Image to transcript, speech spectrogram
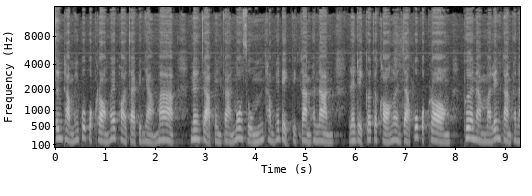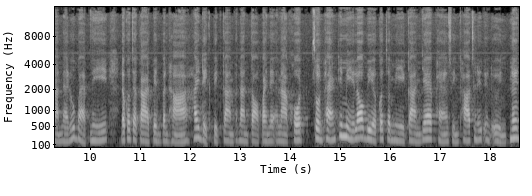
ซึ่งทำให้ผู้ปกครองไม่พอใจเป็นอย่างมาก เนื่องจากเป็นการโม้สุมทำให้เด็กติดการพนัน และเด็กก็จะขอเงินจากผู้ปกครอง เพื่อนำมาเล่นการพนันในรูปแบบนี้ แล้วก็จะกลายเป็นปัญหาให้เด็กติดการพนันต่อไปในอนาคต ส่วนแผงที่มีเหล้าเบียร์ก็จะมีการแยกแผงสินค้าชนิดอื่น ๆ เนื่อง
